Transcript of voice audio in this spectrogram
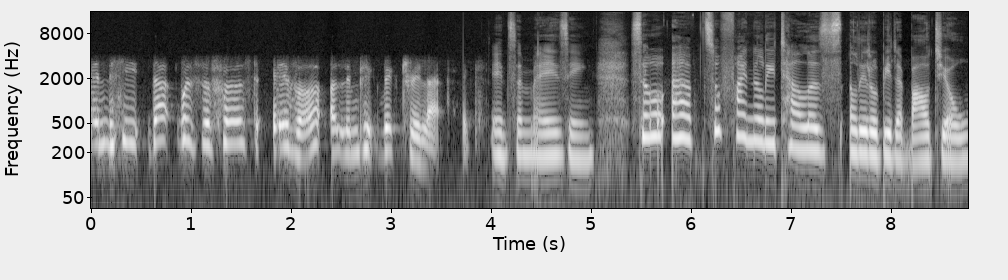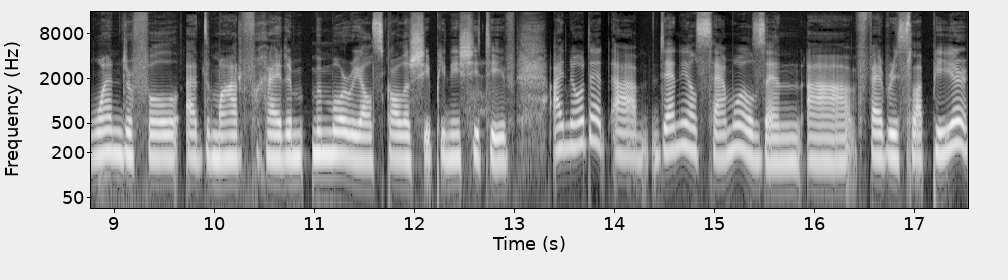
and he that was the first ever Olympic victory lap. It's amazing. So, uh, so finally, tell us a little bit about your wonderful Adhemar Ferreira Memorial Scholarship Initiative. I know that um, Daniel Samuels and uh, Fabrice Lapierre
